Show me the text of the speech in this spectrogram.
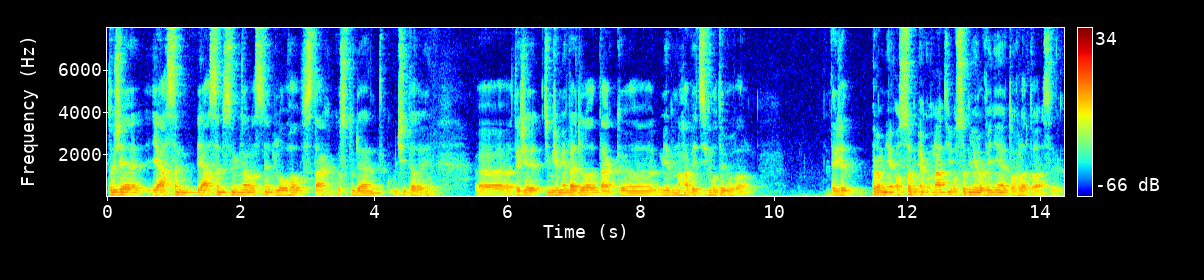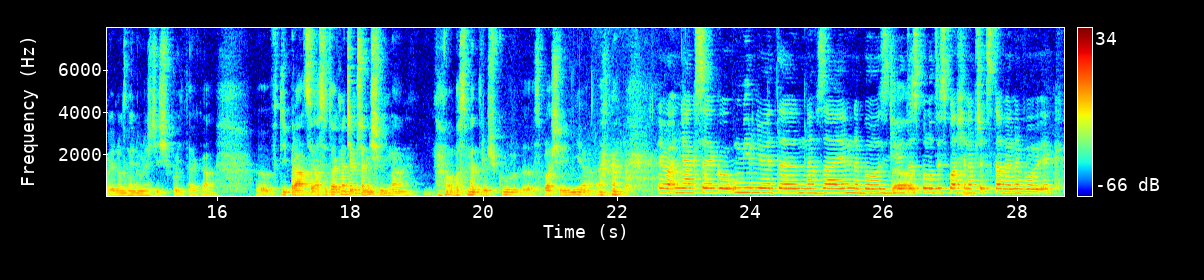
to, že já jsem, já jsem s ním měl vlastně dlouho vztah jako student k učiteli. Uh, takže tím, že mě vedl, tak uh, mě v mnoha věcích motivoval. Takže pro mě osob, jako na té osobní rovině je tohle to asi jako jedno z nejdůležitějších pojítek. A v té práci asi to, jak na čem přemýšlíme. Oba jsme trošku splašení a Jo, a nějak se jako umírňujete navzájem, nebo sdílíte no. spolu ty splašené představy, nebo jak...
